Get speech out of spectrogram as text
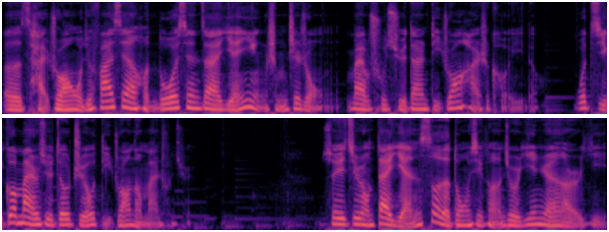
呃，彩妆我就发现很多现在眼影什么这种卖不出去，但是底妆还是可以的。我几个卖出去都只有底妆能卖出去，所以这种带颜色的东西可能就是因人而异，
